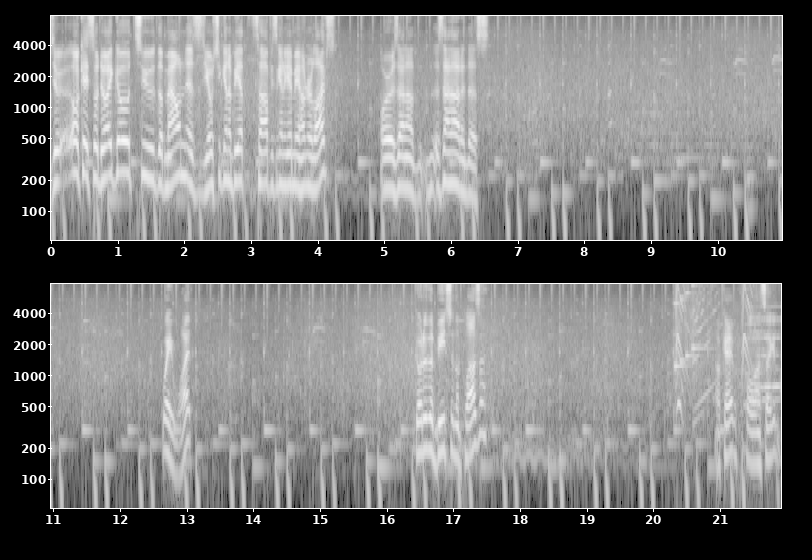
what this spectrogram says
Do, okay, so do I go to the mountain? Is Yoshi gonna be at the top? He's gonna give me 100 lives, or is that not? Is that not in this? Wait, what? Go to the beach in the plaza? Okay, hold on a second.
